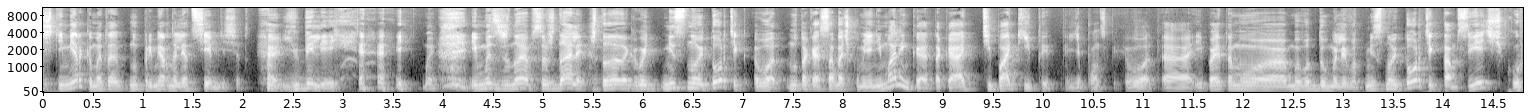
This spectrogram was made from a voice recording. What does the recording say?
человеческим меркам это, ну, примерно лет 70. Юбилей. и, мы, и мы с женой обсуждали, что надо какой-то мясной тортик. Вот. Ну, такая собачка у меня не маленькая, такая, а, типа акиты японской. Вот. Э, и поэтому э, мы вот думали, вот мясной тортик, там свечечку,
